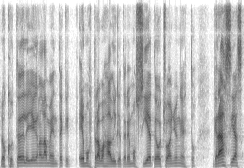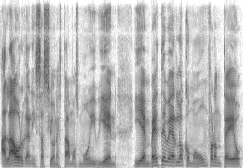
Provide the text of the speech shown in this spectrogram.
los que ustedes le lleguen a la mente, que hemos trabajado y que tenemos 7, 8 años en esto, gracias a la organización estamos muy bien. Y en vez de verlo como un fronteo,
